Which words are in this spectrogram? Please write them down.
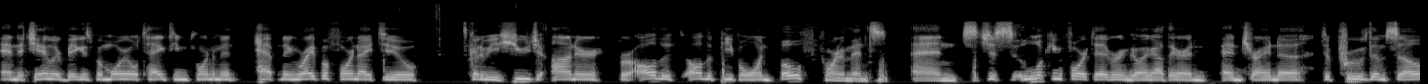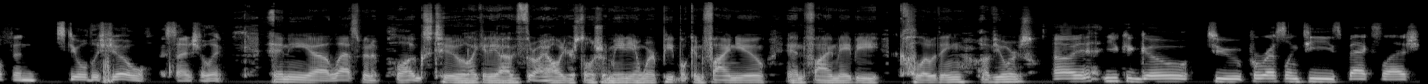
and the Chandler Biggins Memorial Tag Team Tournament happening right before night two. It's going to be a huge honor for all the all the people on both tournaments, and just looking forward to everyone going out there and, and trying to to prove themselves and steal the show essentially. Any uh, last minute plugs to like uh, throughout all your social media where people can find you and find maybe clothing of yours? Uh, yeah, you could go to Pro Wrestling Tees backslash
